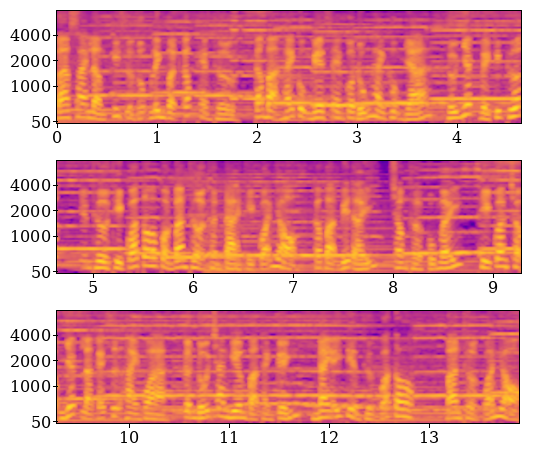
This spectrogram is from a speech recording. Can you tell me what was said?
Ba sai lầm khi sử dụng linh vật cấp thèm thờ. Các bạn hãy cùng nghe xem có đúng hay không nhá. Thứ nhất về kích thước, thèm thờ thì quá to còn ban thờ thần tài thì quá nhỏ. Các bạn biết đấy, trong thờ cúng ấy thì quan trọng nhất là cái sự hài hòa, cân đối trang nghiêm và thành kính. Nay ấy tiền thờ quá to, ban thờ quá nhỏ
